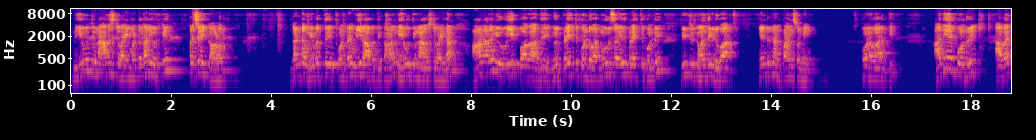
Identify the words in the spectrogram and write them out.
இந்த இருபத்தி ஒண்ணு ஆகஸ்ட் வரை மட்டும்தான் இவருக்கு பிரச்சனை காலம். கண்டம் விபத்து போன்ற உயிர் ஆபத்து காலம் இருபத்தி ஒண்ணு ஆகஸ்ட் வரை தான் ஆனாலும் இவர் உயிர் போகாது. இவர் பிழைத்துக் கொண்டு வார் நூறு சதவீதம் பிழைத்துக் கொண்டு வீட்டிற்கு வந்து விடுவார் என்று நான் பலன் சொன்னேன். போன வாரத்தில். அதே போன்று அவர்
